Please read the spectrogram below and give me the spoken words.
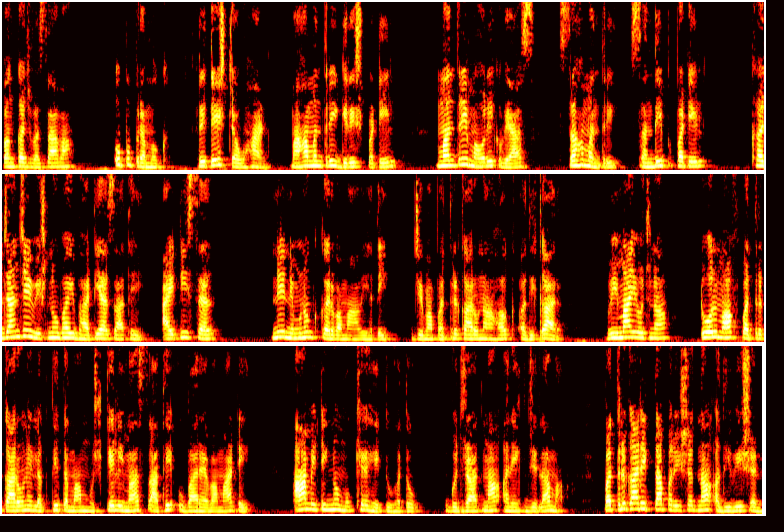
પંકજ વસાવા, ઉપપ્રમુખ રિતેશ ચૌહાણ, મહામંત્રી ગિરીશ પટેલ, મંત્રી મૌલિક વ્યાસ, સહમંત્રી સંદીપ પટેલ ખજાનચી વિષ્ણુભાઈ ભાટિયા સાથે આઈટી સેલ ને નિમણૂક કરવામાં આવી હતી, જેમાં પત્રકારોના હક, અધિકાર, વીમા યોજના, ટોલ માફ પત્રકારોને લગતી તમામ મુશ્કેલીમાં સાથે ઊભા રહેવા માટે આ મીટિંગનો મુખ્ય હેતુ હતો. ગુજરાતમાં અનેક જિલ્લામાં પત્રકારિતા પરિષદના અધિવેશન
